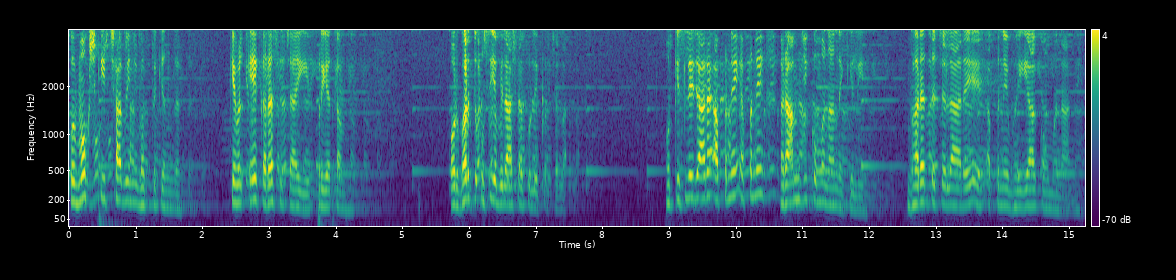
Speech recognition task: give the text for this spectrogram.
कोई मोक्ष की इच्छा भी नहीं भक्त के अंदर। केवल एक रस चाहिए, प्रियतम। और भरत उसी अभिलाषा को लेकर चला। और किस लिए जा रहा है? अपने अपने राम जी को मनाने के लिए। भरत चला रे अपने भैया को मनाने।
